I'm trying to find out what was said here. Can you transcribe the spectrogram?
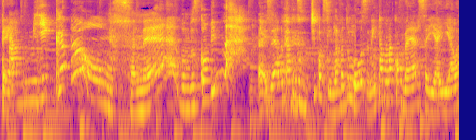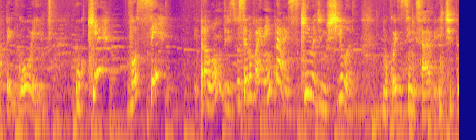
perto, Amiga da onça, né? Vamos combinar. mas ela tava tipo assim, lavando louça, nem tava na conversa. E aí ela pegou e. O quê? Você? Pra Londres, você não vai nem pra esquina de mochila, uma coisa assim, sabe? E tipo.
